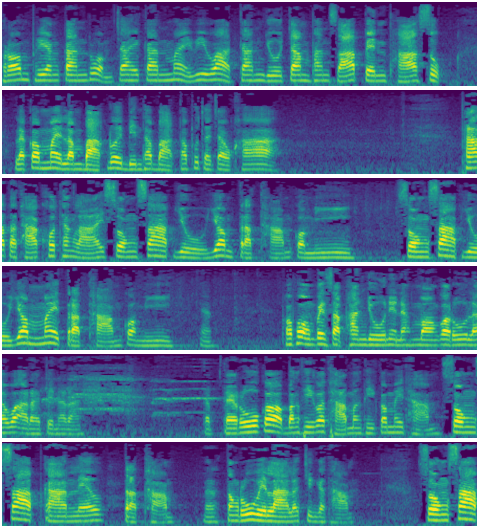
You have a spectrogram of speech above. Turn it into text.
พร้อมเพรียงกันร่วมใจกันไม่วิวาทกันอยู่จำพรรษาเป็นผาสุข และก็ไม่ลำบากด้วยบินทบาทพระพุทธเจ้าข้าพระตถาคตทั้งหลายทรงทราบอยู่ย่อมตรัสถามก็มี ทรงทราบอยู่ย่อมไม่ตรัสถามก็มีเพราะพระองค์เป็นสัพพันยูเนี่ยนะมองก็รู้แล้วว่าอะไรเป็นอะไร แต่แต่รู้ก็บางทีก็ถามบางทีก็ไม่ถาม ทรงทราบการแล้วตรัสถามนะต้องรู้เวลาแล้วจึงจะถาม ทรงทราบ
